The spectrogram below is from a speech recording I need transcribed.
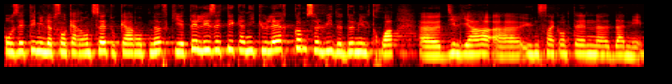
aux étés 1947 ou 49, qui étaient les étés caniculaires comme celui de 2003, euh, d'il y a euh, une cinquantaine d'années.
